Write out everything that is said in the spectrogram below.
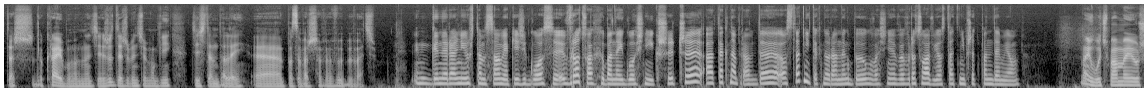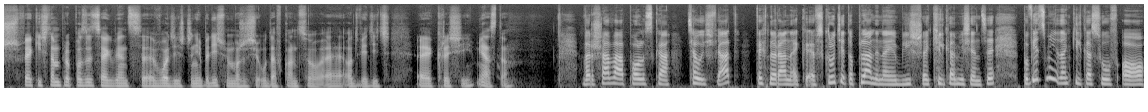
też do kraju, bo mam nadzieję, że też będziemy mogli gdzieś tam dalej poza Warszawę wybywać. Generalnie już tam są jakieś głosy. Wrocław chyba najgłośniej krzyczy, a tak naprawdę ostatni technoranek był właśnie we Wrocławiu, ostatni przed pandemią. No i Łódź mamy już w jakichś tam propozycjach, więc e, w Łodzi jeszcze nie byliśmy. Może się uda w końcu e, odwiedzić e, Krysi miasto. Warszawa, Polska, cały świat. Technoranek w skrócie to plany na najbliższe kilka miesięcy. Powiedzmy jednak kilka słów o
